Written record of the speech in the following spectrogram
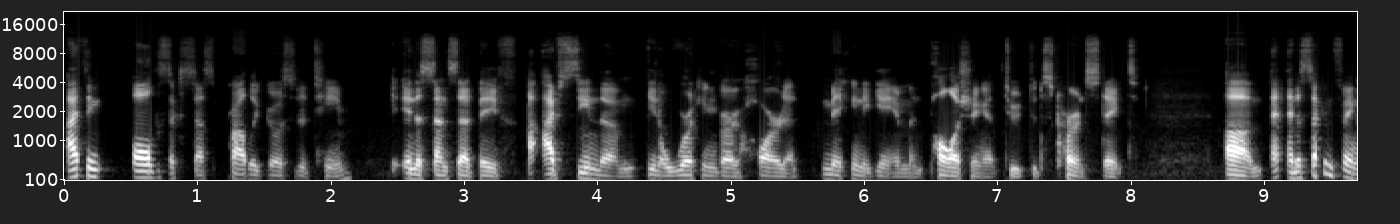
I think all the success probably goes to the team in the sense that they've I've seen them you know working very hard at making the game and polishing it to, to this current state. Um, and the second thing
